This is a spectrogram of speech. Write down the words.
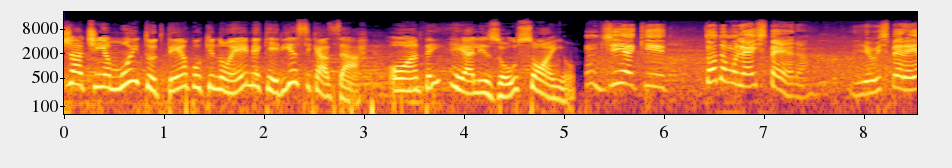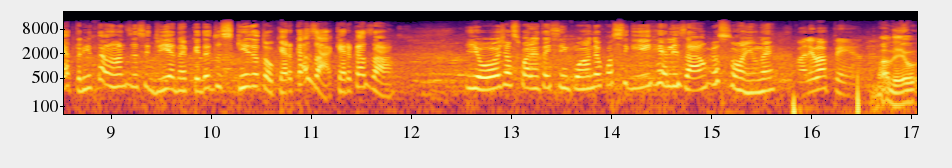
Já tinha muito tempo que Noêmia queria se casar. Ontem realizou o sonho. Um dia que toda mulher espera. E eu esperei há 30 anos esse dia, né? Porque desde os 15 eu tô, quero casar, quero casar. E hoje, aos 45 anos, eu consegui realizar o meu sonho, né? Valeu a pena. Valeu.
